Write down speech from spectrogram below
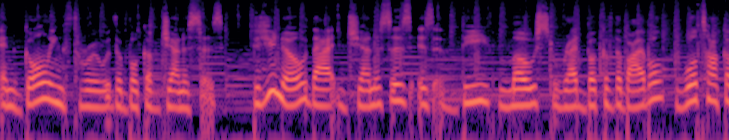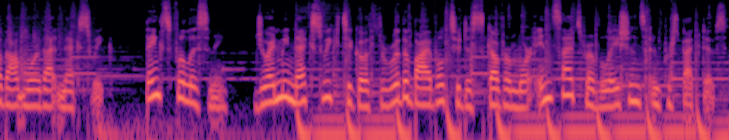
and going through the book of Genesis. Did you know that Genesis is the most read book of the Bible? We'll talk about more of that next week. Thanks for listening. Join me next week to go through the Bible to discover more insights, revelations, and perspectives.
